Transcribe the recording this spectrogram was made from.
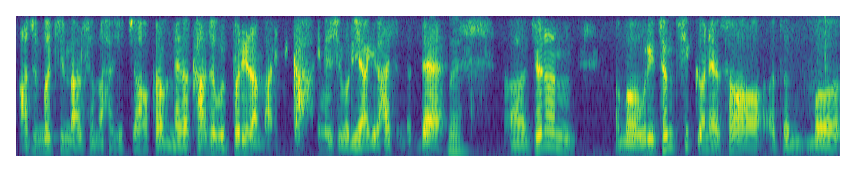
아주 멋진 말씀을 하셨죠. 그럼 내가 가족을 버리란 말입니까? 이런 식으로 이야기를 하셨는데, 네. 어, 저는 뭐 우리 정치권에서 어떤 뭐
